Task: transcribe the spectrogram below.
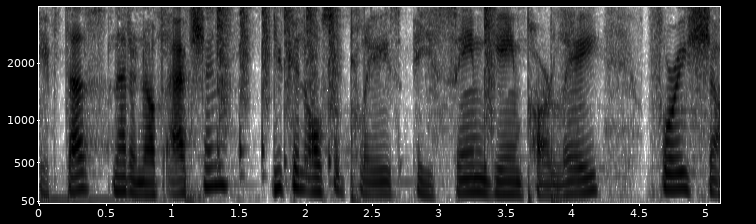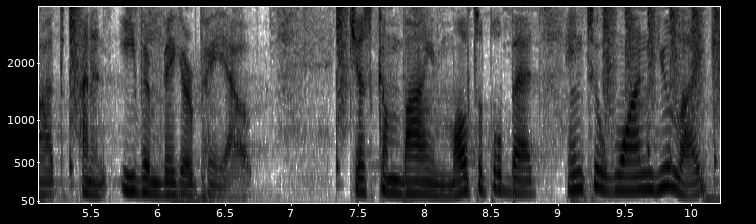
If that's not enough action, you can also place a same game parlay for a shot at an even bigger payout. Just combine multiple bets into one you like,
